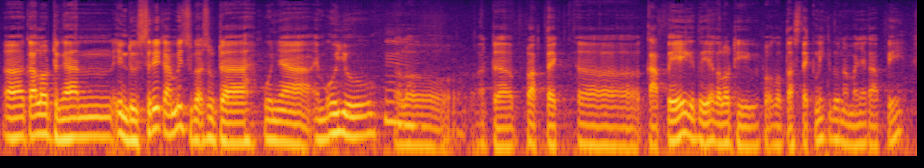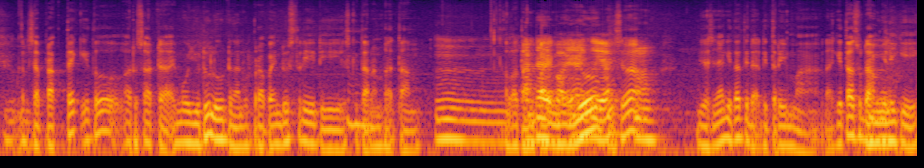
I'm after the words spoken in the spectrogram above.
eh, kalau dengan industri kami juga sudah punya MOU. Kalau ada praktek eh, KP gitu ya, kalau di Fakultas Teknik itu namanya KP, kerja praktek itu harus ada MOU dulu dengan beberapa industri di sekitaran Batam. Hmm, Kalau ada tanpa ya, ya, MOU itu ya? bisa- Hmm. Biasanya kita tidak diterima. Nah, kita sudah memiliki.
